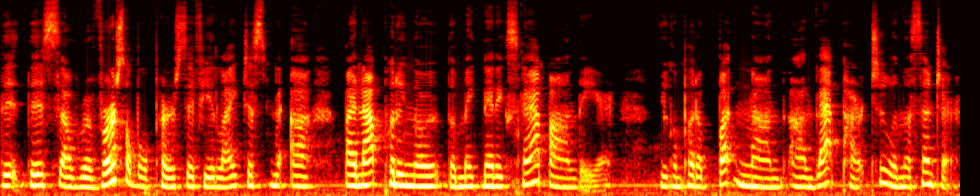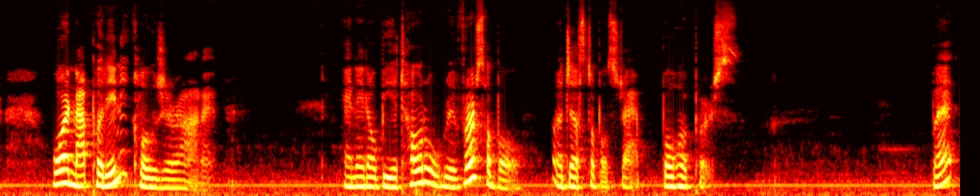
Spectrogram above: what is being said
this a reversible purse if you like, just uh, by not putting the, the magnetic snap on there. You can put a button on, on that part too in the center or not put any closure on it. And it'll be a total reversible adjustable strap boho purse. But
